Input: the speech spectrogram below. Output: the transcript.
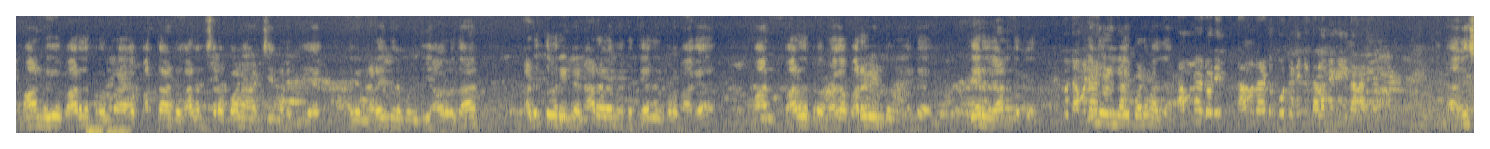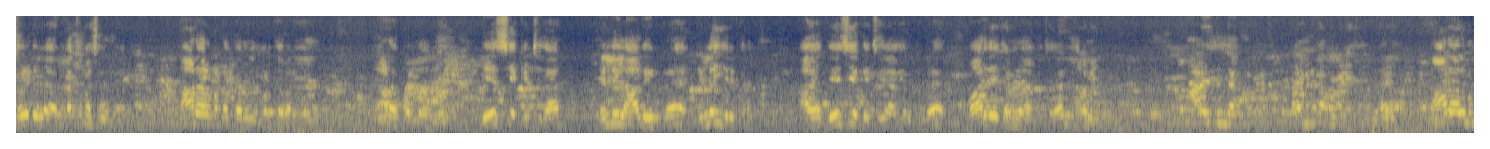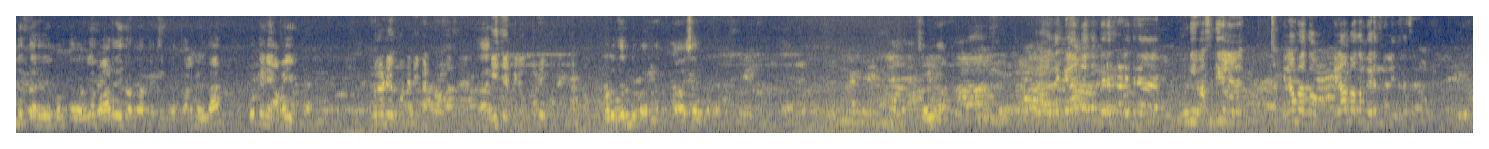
மாண்புமிகு பாரத பிரதமராக பத்தாண்டு காலம் சிறப்பான ஆட்சியை நடத்திய திரு. நரேந்திர மோடிஜி அவர்கள்தான் அடுத்து வருகின்ற நாடாளுமன்ற தேர்தல் மூலமாக மான் பாரத பிரதமராக வர வேண்டும் என்ற தேர்தல் தான் இந்த தேர்தல் தமிழ்நாடு எங்களுடைய நிலைப்பாடும் அதுதான் கூட்டணிக்கு தலைமை நான் அதையும் சொல்லிட்டு இல்லை விளக்கமாக சொல்லிட்டேன். நாடாளுமன்ற தேர்தலை பொறுத்தவரையில் நாடாள பொறுத்தவரையில் தேசிய கட்சி தான் டெல்லியில் ஆளுகின்ற நிலை இருக்கிறது. ஆக தேசிய கட்சியாக இருக்கின்ற பாரதிய ஜனதா கட்சி தான் தலைமை. நாடாளுமன்ற தேர்தலை பொறுத்தவரையில் பாரதிய ஜனதா கட்சியின் தலைமையில் தான் கூட்டணி அமையும். உங்களுடைய கூட்டணி கட்டுறோமா சார்? பிஜேபி உங்களுடைய கூட்டணி கட்டுறோம்? பொறுத்திருந்து பாருங்க ரொம்ப அவசரப்படுறேன் சொல்லுங்க. கிளாம்பாக்கம் பேருந்து நிலையத்துல துணி வசதிகள் இல்ல கிளாம்பாக்கம் கிளாம்பாக்கம் பேருந்து நிலையத்துல சார்.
